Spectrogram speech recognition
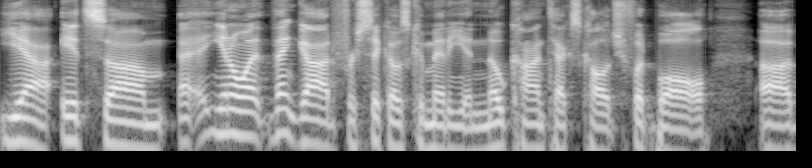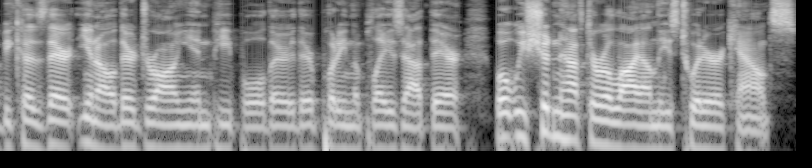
Yeah, it's um, uh, you know what? Thank God for Sickos Committee and no context college football. Uh, because they're you know they're drawing in people they're they're putting the plays out there but we shouldn't have to rely on these twitter accounts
